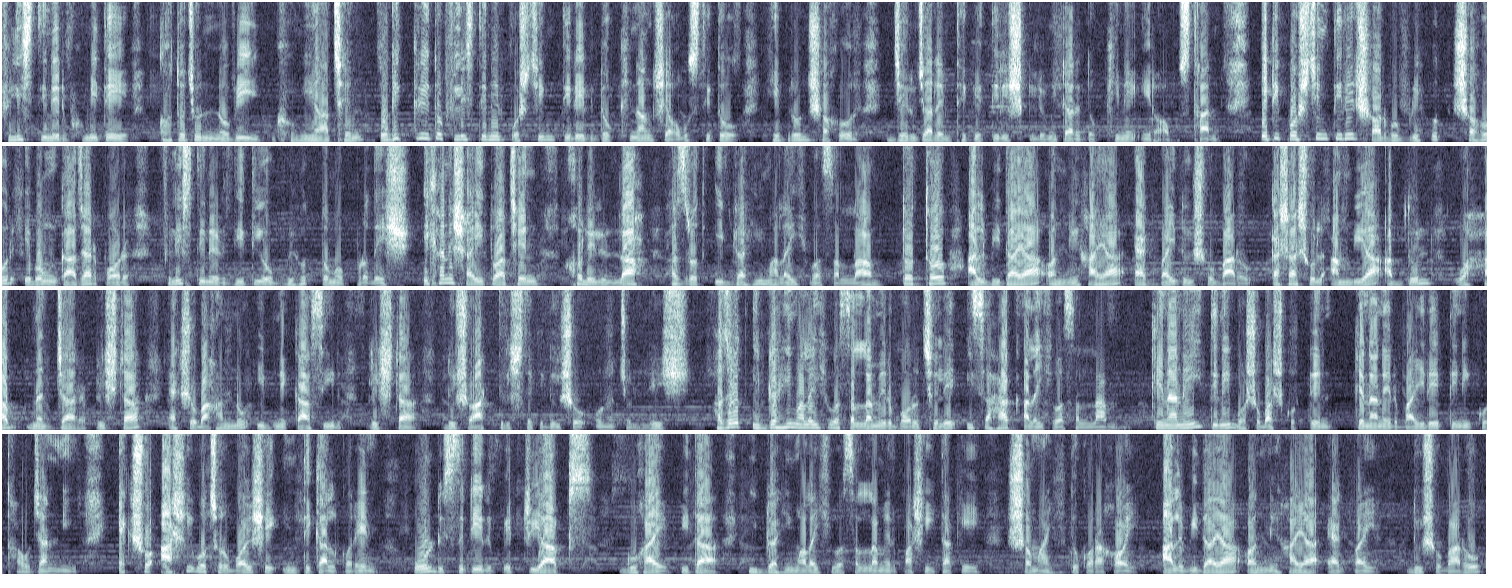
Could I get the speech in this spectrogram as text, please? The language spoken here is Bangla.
ফিলিস্তিনের ভূমিতে কতজন নবী ঘুমিয়ে আছেন? অধিকৃত ফিলিস্তিনের পশ্চিম তীরের দক্ষিণাংশে অবস্থিত হেব্রন শহর, জেরুজালেম থেকে তিরিশ কিলোমিটার দক্ষিণে এর অবস্থান। এটি পশ্চিম তীরের সর্ববৃহৎ শহর এবং গাজার পর ফিলিস্তিনের দ্বিতীয় বৃহত্তম প্রদেশ। এখানে শায়িত আছেন খলিলুল্লাহ হজরত ইব্রাহিম আলাইহাসাল্লাম তথ্য আল বিদায়া অন্নিহায়া এক বাই দুইশো বারো। কাশাসুল আম্বিয়া আব্দুল ওয়াহাব নজ্জার পৃষ্ঠা একশো বাহান্ন, ইবনে কাসির পৃষ্ঠা দুইশো আটত্রিশ থেকে দুইশো উনচল্লিশ। হজরত ইব্রাহিম আলাইহাসাল্লামের বড় ছেলে ইসাহাক আলাইহাসাল্লাম কেনানেই তিনি বসবাস করতেন। কেনানের বাইরে তিনি কোথাও যাননি। একশো আশি বছর বয়সে ইন্তেকাল করেন। ওল্ড সিটির পেট্রিয়াক্স গুহায় পিতা ইব্রাহিম আলাইহি ওয়াসাল্লামের পাশেই তাকে সমাহিত করা হয়। আল বিদায়া অন্নিহায়া এক বাই দুশো বারো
